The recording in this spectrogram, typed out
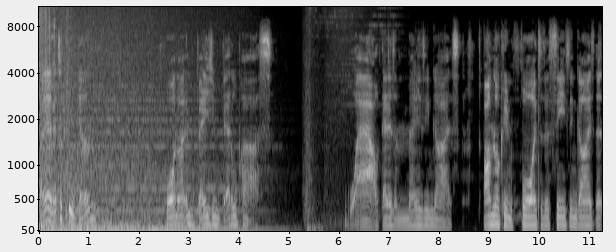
Damn, that's a cool gun. Fortnite Invasion Battle Pass. Wow, that is amazing, guys. I'm looking forward to the season, guys. It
